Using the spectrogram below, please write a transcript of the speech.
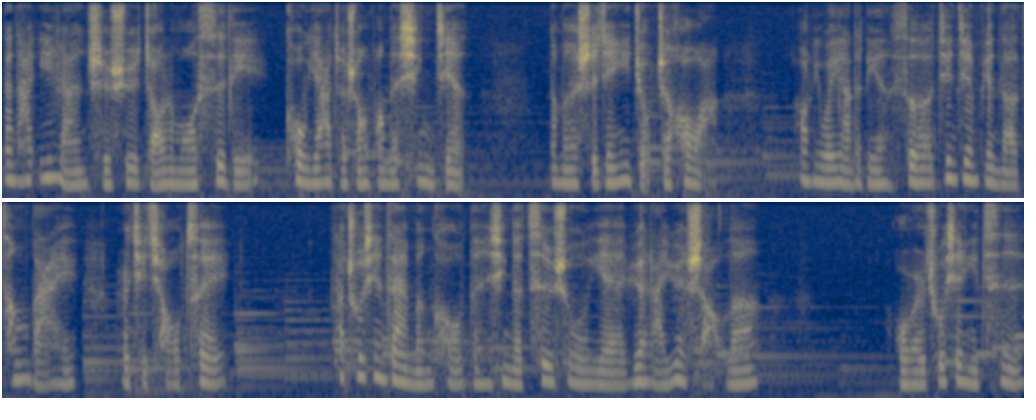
但他依然持续着了魔似的扣押着双方的信件。那么时间一久之后啊，奥利维亚的脸色渐渐变得苍白而且憔悴。他出现在门口等信的次数也越来越少了，偶尔出现一次，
